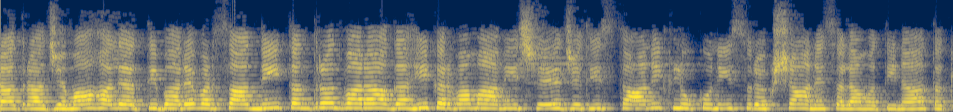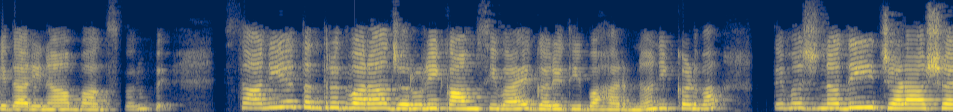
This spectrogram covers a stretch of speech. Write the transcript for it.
ગુજરાત રાજ્યમાં હાલે અતિભારે વરસાદની તંત્ર દ્વારા આગાહી કરવામાં આવી છે, જેથી સ્થાનિક લોકોની સુરક્ષા અને સલામતીના તકેદારીના ભાગ સ્વરૂપે સ્થાનીય તંત્ર દ્વારા જરૂરી કામ સિવાય ઘરેથી બહાર ન નીકળવા તેમજ નદી, જળાશય,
